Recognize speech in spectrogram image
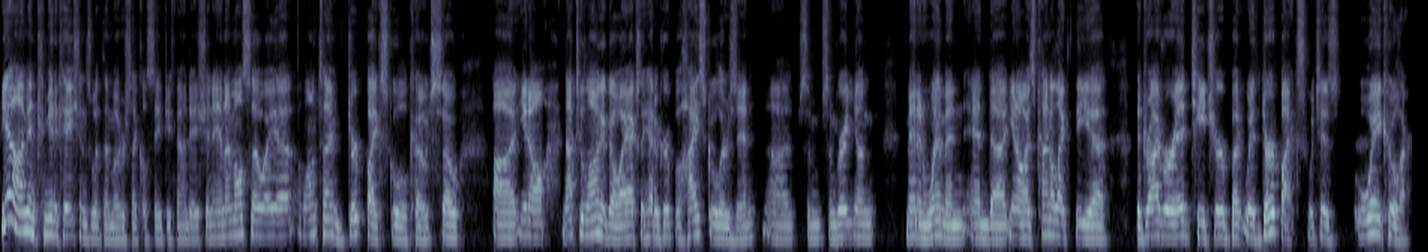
Yeah, I'm in communications with the Motorcycle Safety Foundation, and I'm also a, uh, a longtime dirt bike school coach. So, uh, you know, not too long ago, I actually had a group of high schoolers in, uh, some some great young men and women, and uh, you know, it's kind of like the uh, the driver ed teacher, but with dirt bikes, which is way cooler.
